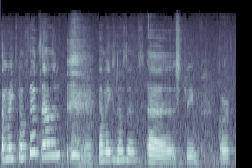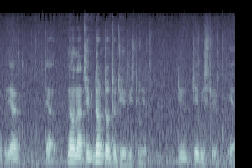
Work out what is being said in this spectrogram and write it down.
That makes no sense, Allan. Yeah. That makes no sense. Uh, stream, or yeah, yeah. No, not JB. Don't don't do JB Studio. Do JB Stream. Yeah,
